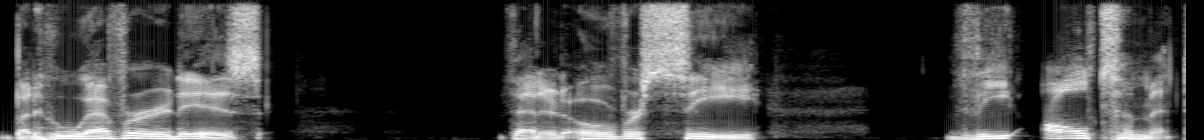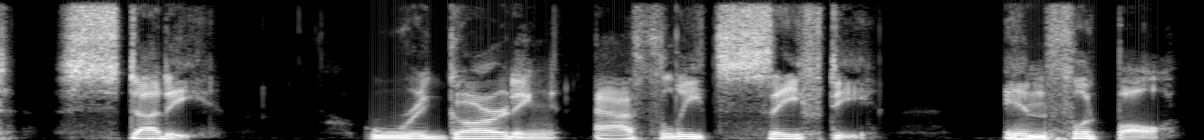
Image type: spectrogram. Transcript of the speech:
But whoever it is that it oversee the ultimate study regarding athlete safety in football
